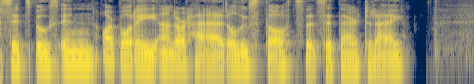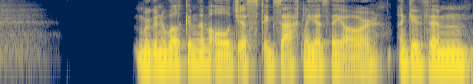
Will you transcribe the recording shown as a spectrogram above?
sits both in our body and our head, all those thoughts that sit there today. We're going to welcome them all just exactly as they are and give them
